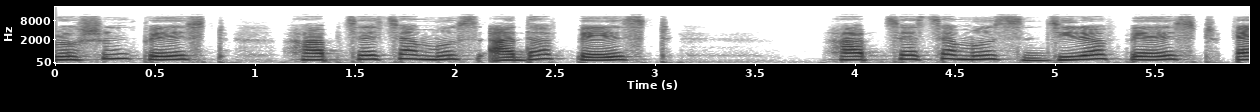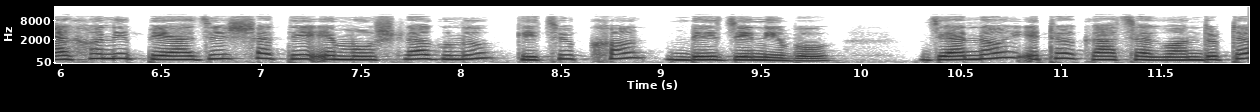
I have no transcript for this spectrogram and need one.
রসুন পেস্ট, হাফ চা চামচ আদা পেস্ট, হাফ চা চামচ জিরা পেস্ট। এখনই পেঁয়াজের সাথে এই মশলাগুলো কিছুক্ষণ বেজে নেব, যেন এটা কাঁচা গন্ধটা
